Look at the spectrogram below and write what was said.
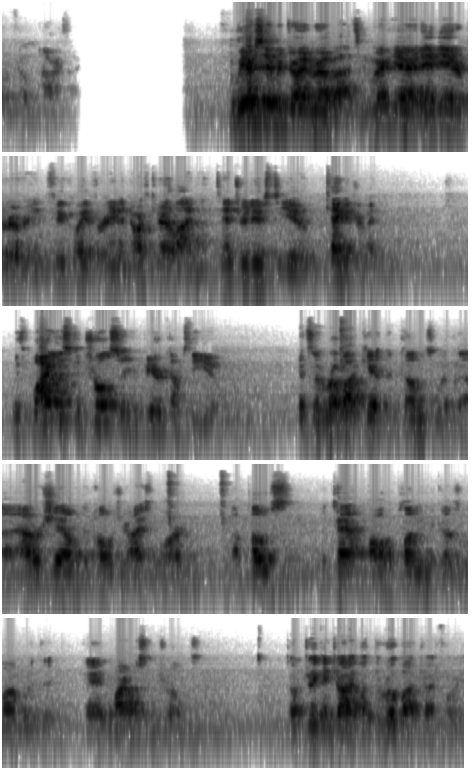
we're filming. All right. We are SuperDroid Robots, and we're here at Aviator Brewery in Fuquay Varina, North Carolina, to introduce to you Keg-A-Droid. With wireless control, so your beer comes to you. It's a robot kit that comes with an outer shell that holds your ice water, a post, the tap, all the plumbing that goes along with it, and wireless controls. Don't drink and drive. Let the robot drive for you.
